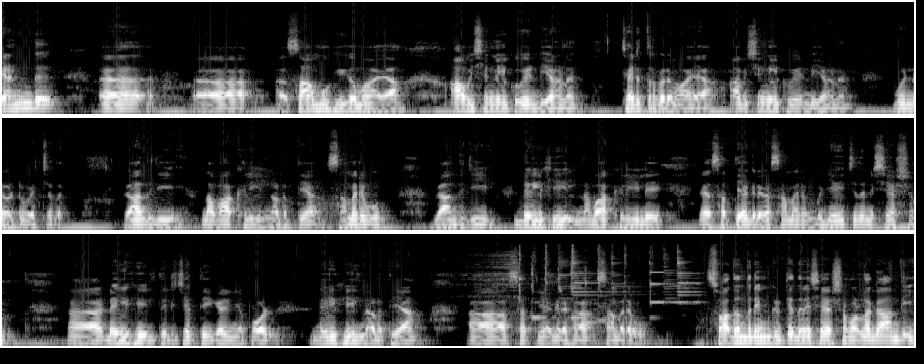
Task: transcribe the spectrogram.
രണ്ട് സാമൂഹികമായ ആവശ്യങ്ങൾക്ക് വേണ്ടിയാണ് ചരിത്രപരമായ ആവശ്യങ്ങൾക്ക് വേണ്ടിയാണ് മുന്നോട്ട് വച്ചത്. ഗാന്ധിജി നവാഖലിയിൽ നടത്തിയ സമരവും ഗാന്ധിജി ഡൽഹിയിൽ നവാഖലിയിലെ സത്യാഗ്രഹ സമരം വിജയിച്ചതിന് ശേഷം ഡൽഹിയിൽ തിരിച്ചെത്തി കഴിഞ്ഞപ്പോൾ ഡൽഹിയിൽ നടത്തിയ സത്യാഗ്രഹ സമരവും സ്വാതന്ത്ര്യം കിട്ടിയതിന് ശേഷമുള്ള ഗാന്ധി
